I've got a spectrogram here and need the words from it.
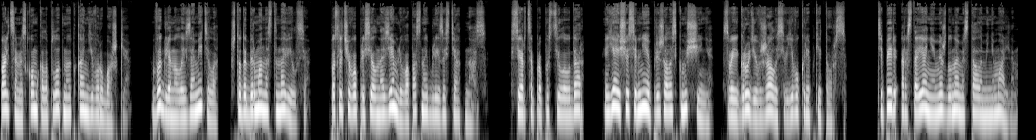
Пальцами скомкала плотную ткань его рубашки. Выглянула и заметила, что доберман остановился, после чего присел на землю в опасной близости от нас. Сердце пропустило удар, и я еще сильнее прижалась к мужчине, своей грудью вжалась в его крепкий торс. Теперь расстояние между нами стало минимальным.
